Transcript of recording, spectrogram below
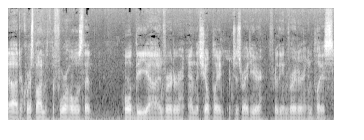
uh, to correspond with the four holes that hold the uh, inverter and the chill plate, which is right here for the inverter in place.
